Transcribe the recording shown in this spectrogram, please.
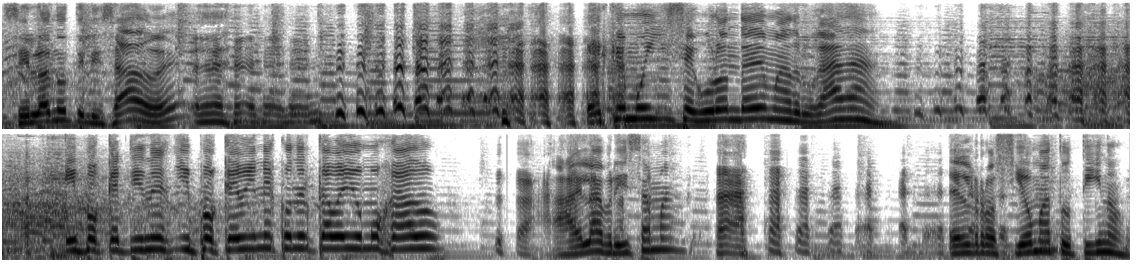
sí lo han utilizado, ¿eh? Es que muy seguro andé de madrugada. ¿Y por qué tienes, y por qué vienes con el cabello mojado? Ay, la brisa, ma. El rocío matutino.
